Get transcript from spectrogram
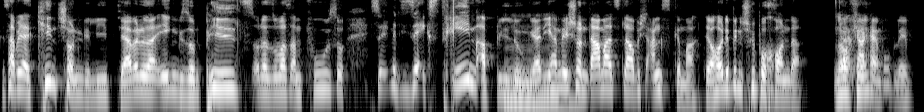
Das habe ich als Kind schon geliebt, ja. Wenn du dann irgendwie so ein Pilz oder sowas am Fuß, so, so immer diese Extremabbildung, Mm. ja, die haben mir schon damals, glaube ich, Angst gemacht. Ja, heute bin ich Hypochonder. Ja, Okay. Gar kein Problem.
